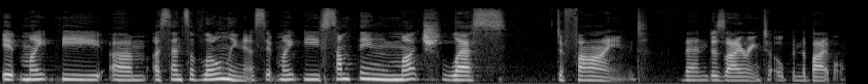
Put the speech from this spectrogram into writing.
It might be um, a sense of loneliness. It might be something much less defined than desiring to open the Bible.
